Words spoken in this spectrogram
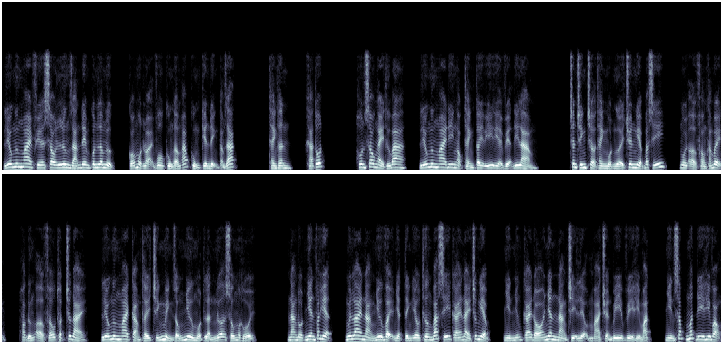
Liêu ngưng mai phía sau lưng dán đêm quân lâm ngực, có một loại vô cùng ấm áp cùng kiên định cảm giác. Thành thân, khá tốt. Hôn sau ngày thứ ba, Liễu Ngưng Mai đi Ngọc Thành Tây Y Y viện đi làm. Chân chính trở thành một người chuyên nghiệp bác sĩ, ngồi ở phòng khám bệnh, hoặc đứng ở phẫu thuật trước đài, Liễu Ngưng Mai cảm thấy chính mình giống như một lần nữa sống một hồi. Nàng đột nhiên phát hiện, nguyên lai nàng như vậy nhiệt tình yêu thương bác sĩ cái này chức nghiệp, nhìn những cái đó nhân nàng trị liệu mà chuyển bi vì hỉ mặt, nhìn sắp mất đi hy vọng,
